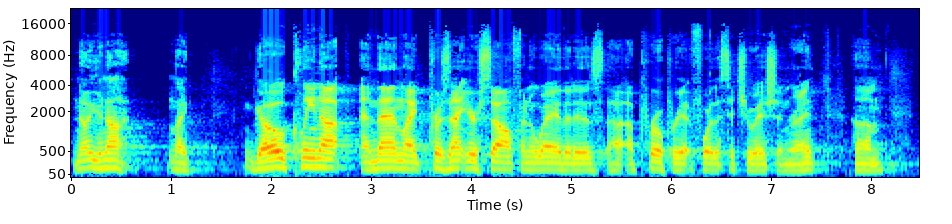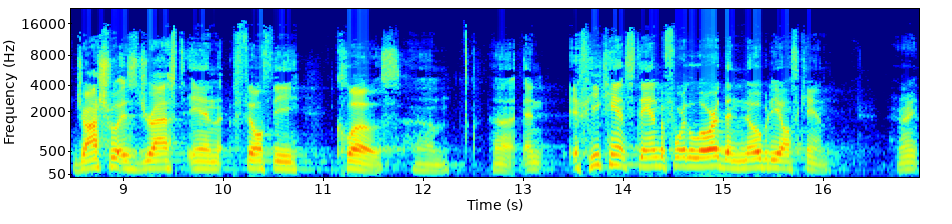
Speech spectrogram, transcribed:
No, you're not. Like, go clean up and then like present yourself in a way that is uh, appropriate for the situation right um, joshua is dressed in filthy clothes um, uh, and if he can't stand before the lord then nobody else can right?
